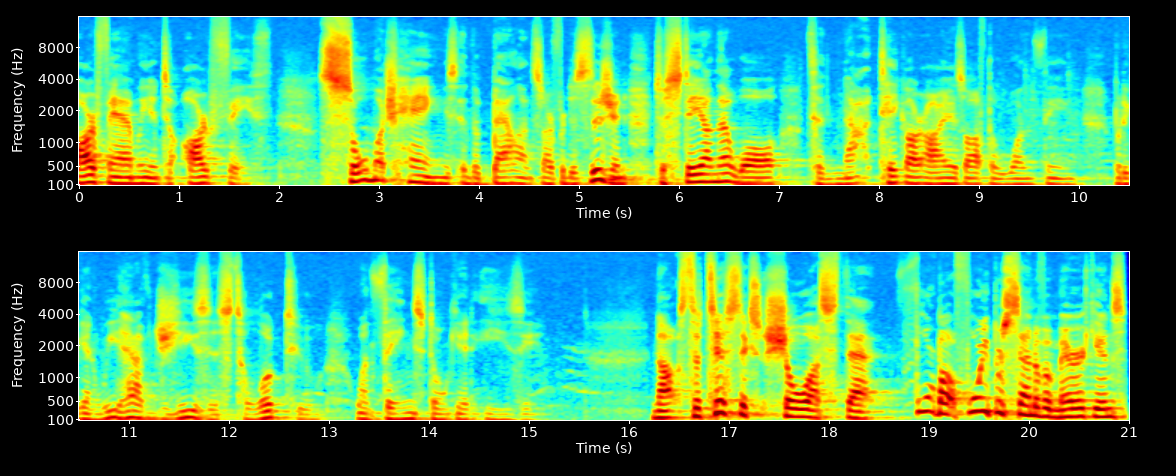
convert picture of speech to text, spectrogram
our family, into our faith. So much hangs in the balance of our decision to stay on that wall, to not take our eyes off the one thing. But again, we have Jesus to look to when things don't get easy. Now, statistics show us that for about 40% of Americans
